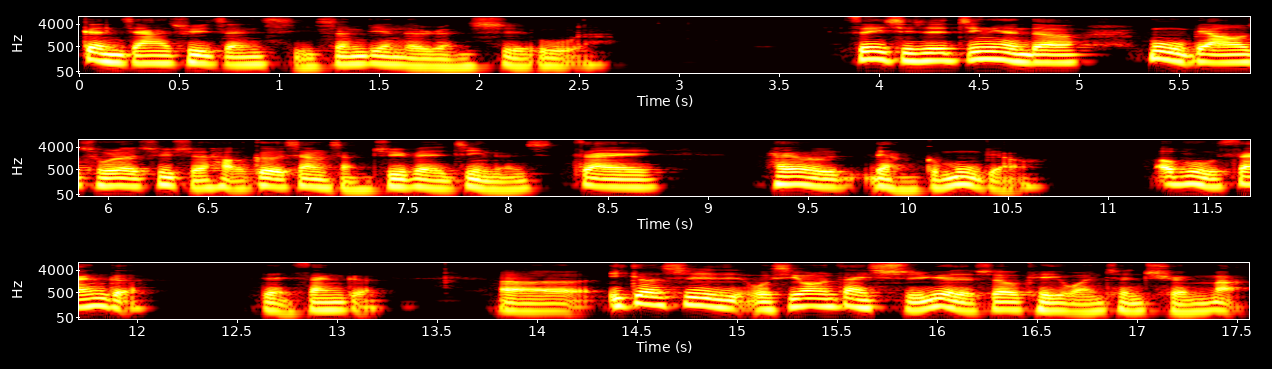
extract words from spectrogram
更加去珍惜身边的人事物了。所以其实今年的目标，除了去学好各项想具备的技能，在还有两个目标，哦不，三个，对，三个。呃，一个是我希望在十月的时候可以完成全马。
